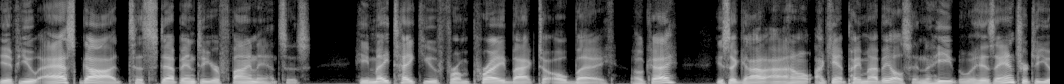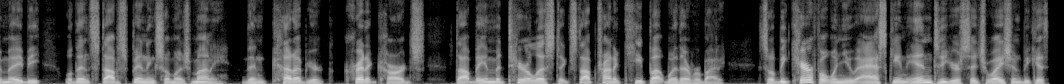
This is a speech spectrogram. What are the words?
if you ask God to step into your finances, He may take you from pray back to obey. Okay? You say, God, I don't, I can't pay my bills, and he, his answer to you may be, well, then stop spending so much money. Then cut up your credit cards. Stop being materialistic. Stop trying to keep up with everybody. So be careful when you ask him into your situation because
